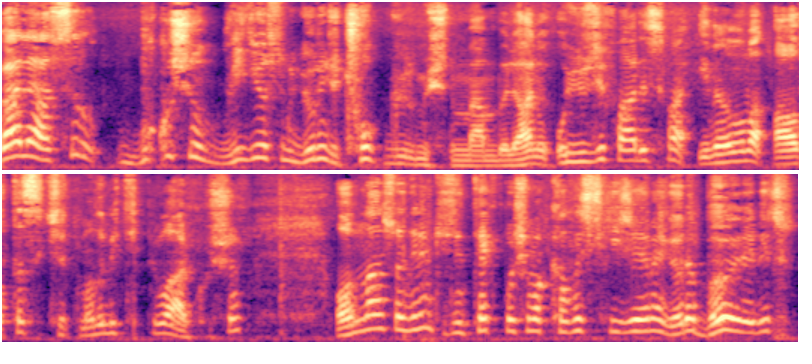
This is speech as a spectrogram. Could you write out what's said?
velhasıl bu kuşun videosunu görünce çok gülmüştüm ben böyle. Hani o yüz ifadesi var. İnanılmaz alta sıçırtmalı bir tipi var kuşun. Ondan sonra dedim ki şimdi tek başıma kafa sikeceğime göre böyle bir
